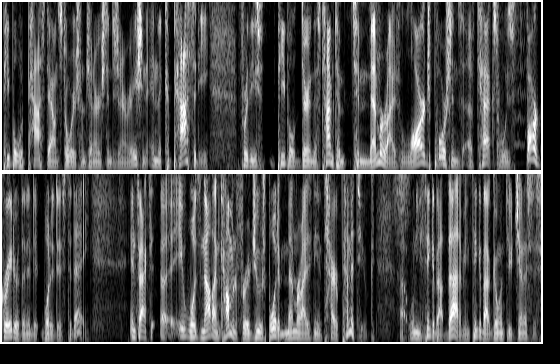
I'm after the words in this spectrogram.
people would pass down stories from generation to generation. And the capacity for these people during this time to, to memorize large portions of text was far greater than it, what it is today. In fact, uh, it was not uncommon for a Jewish boy to memorize the entire Pentateuch. Uh, when you think about that, I mean, think about going through Genesis,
